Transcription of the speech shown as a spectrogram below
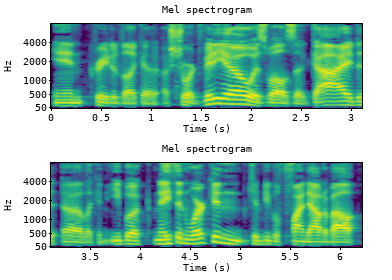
And created like a, a short video as well as a guide, uh, like an ebook. Nathan, where can can people find out about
